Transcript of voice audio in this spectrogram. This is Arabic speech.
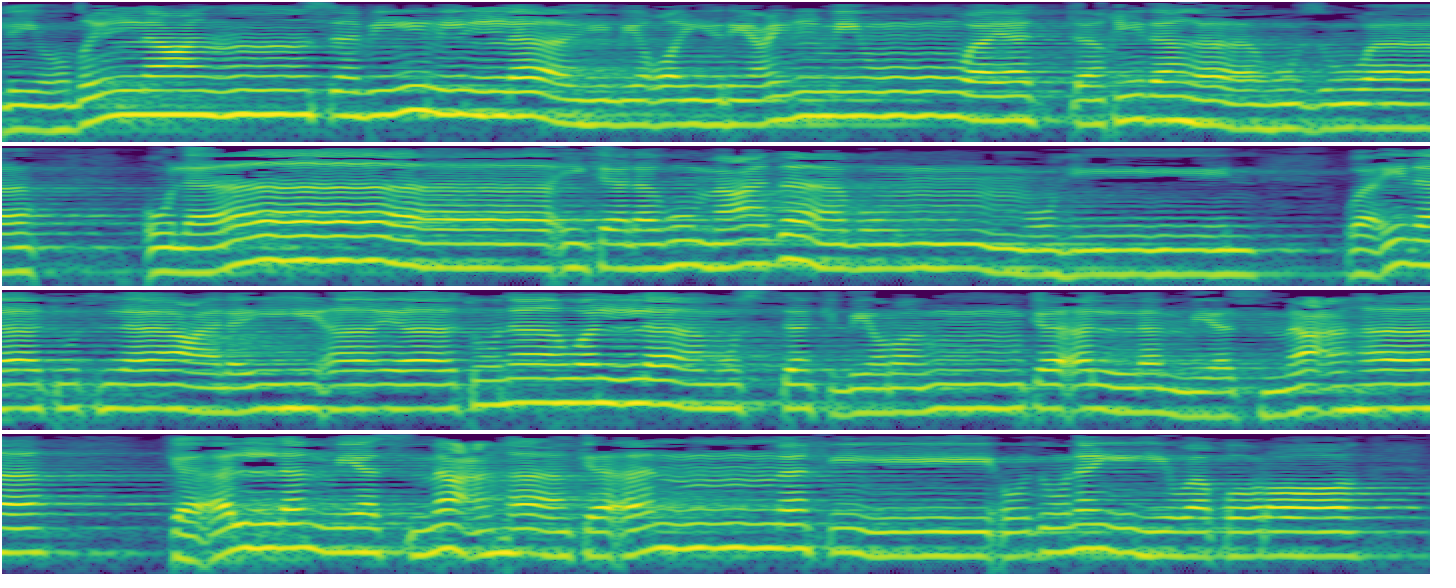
ليضل عن سبيل الله بغير علم ويتخذها هزوا. أولئك لهم عذاب مهين. وإذا تتلى عليه آياتنا ولا مستكبرا كأن لم يسمعها كأن لم يسمعها كأن في أذنيه وقرا.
